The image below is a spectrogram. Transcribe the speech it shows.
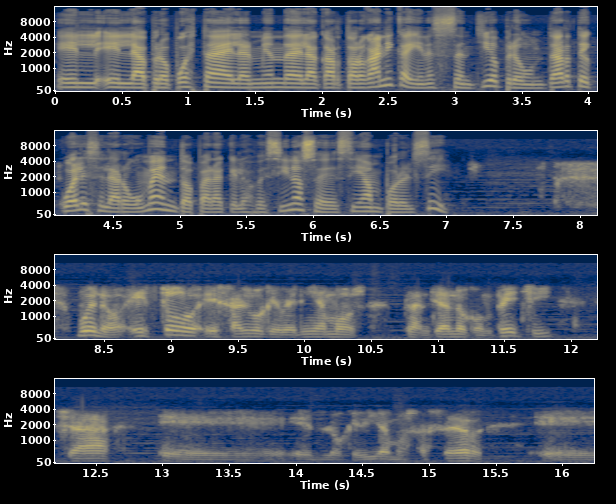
la propuesta de la enmienda de la Carta Orgánica y en ese sentido preguntarte cuál es el argumento para que los vecinos se decían por el sí. Bueno, esto es algo que veníamos planteando con Pechi, ya eh, lo queríamos hacer eh,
